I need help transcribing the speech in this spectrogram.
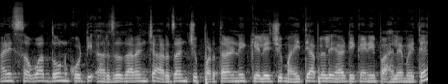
आणि सव्वा दोन कोटी अर्जदारांच्या अर्जांची पडताळणी केल्याची माहिती आपल्याला ह्या ठिकाणी पाहायला मिळते.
